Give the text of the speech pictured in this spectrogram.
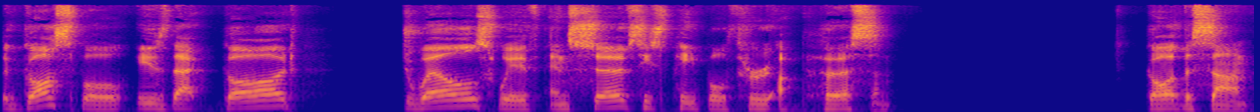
the gospel is that God dwells with and serves his people through a person God the Son,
